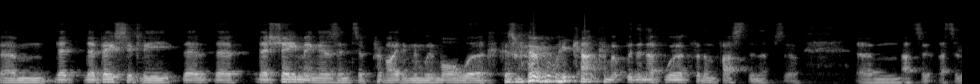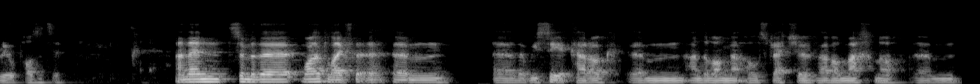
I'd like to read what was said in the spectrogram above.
um, they're, they're basically they're, they're they're shaming us into providing them with more work because we can't come up with enough work for them fast enough so um, that's a that's a real positive. and then some of the wildlife that um, uh, that we see at Carrog um, and along that whole stretch of Afon Machno um,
